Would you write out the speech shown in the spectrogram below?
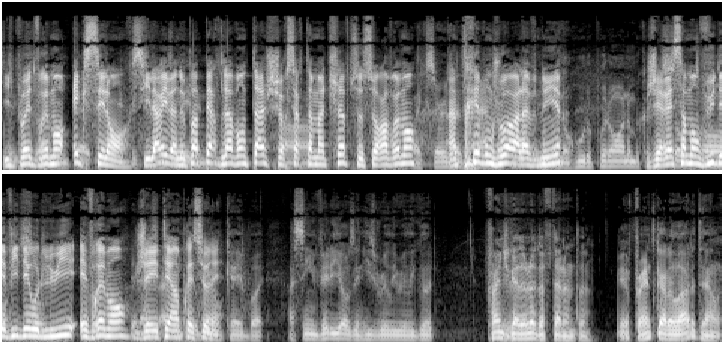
il peut être vraiment excellent. S'il arrive à ne pas perdre l'avantage sur certains um, match-ups, ce sera vraiment un très bon joueur à l'avenir. J'ai he's récemment vu des he's vidéos de lui et vraiment, Yeah, j'ai I été impressionné. He's. French got a lot of talent. Yeah, France got a lot of talent.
